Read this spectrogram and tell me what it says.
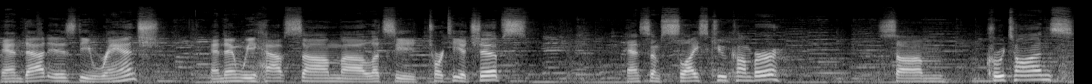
and that is the ranch. And then we have some, uh, let's see, tortilla chips and some sliced cucumber, some croutons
